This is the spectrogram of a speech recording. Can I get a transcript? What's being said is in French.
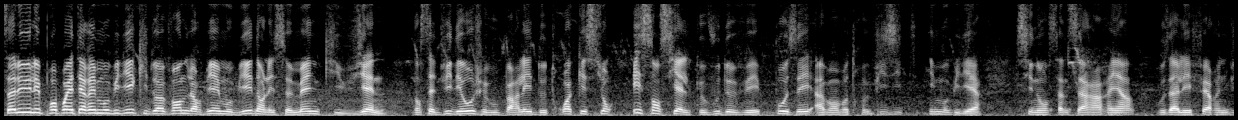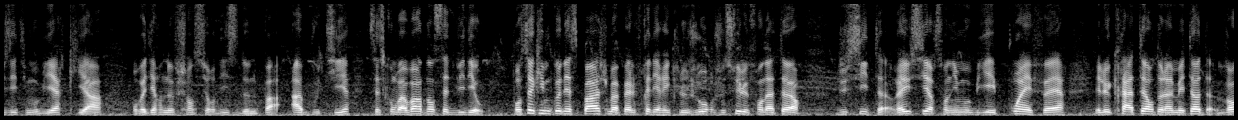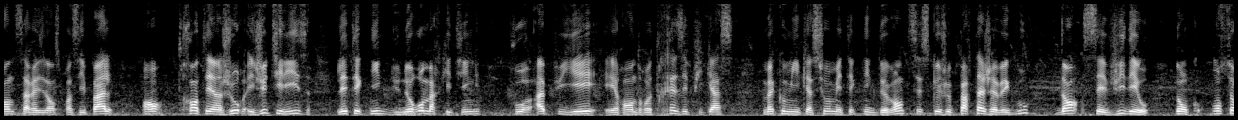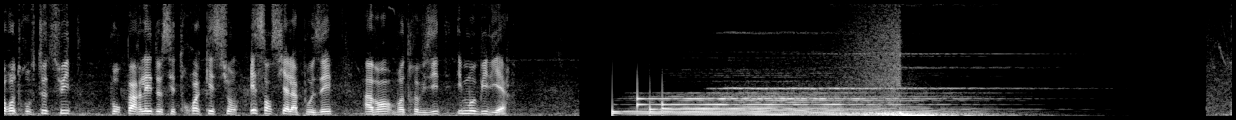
Salut les propriétaires immobiliers qui doivent vendre leurs biens immobiliers dans les semaines qui viennent. Dans cette vidéo, je vais vous parler de trois questions essentielles que vous devez poser avant votre visite immobilière. Sinon, ça ne sert à rien. Vous allez faire une visite immobilière qui a, on va dire, 9 chances sur 10 de ne pas aboutir. C'est ce qu'on va voir dans cette vidéo. Pour ceux qui ne me connaissent pas, je m'appelle Frédéric Lejour. Je suis le fondateur du site réussir son immobilier.fr et le créateur de la méthode vendre sa résidence principale en 31 jours. Et j'utilise les techniques du neuromarketing pour appuyer et rendre très efficace ma communication, mes techniques de vente. C'est ce que je partage avec vous dans ces vidéos. Donc, on se retrouve tout de suite pour parler de ces trois questions essentielles à poser avant votre visite immobilière.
